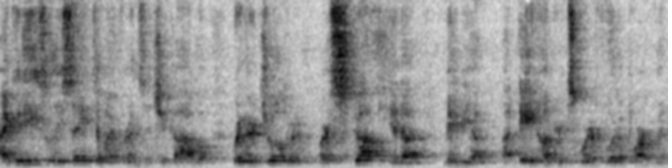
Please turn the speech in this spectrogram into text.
I could easily say to my friends in Chicago, where their children are stuck in a maybe a, a 800 square foot apartment,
